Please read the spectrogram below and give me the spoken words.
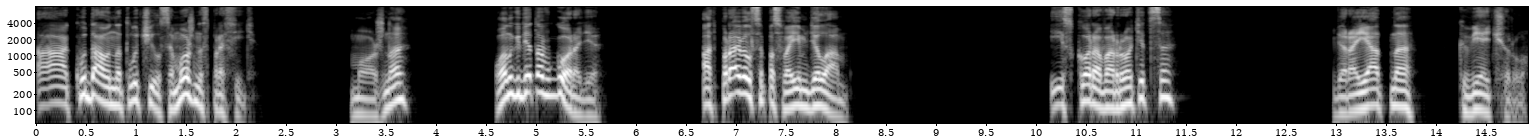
а куда он отлучился, можно спросить? Можно. Он где-то в городе. Отправился по своим делам. И скоро воротится? Вероятно, к вечеру.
